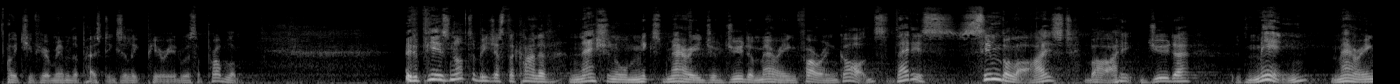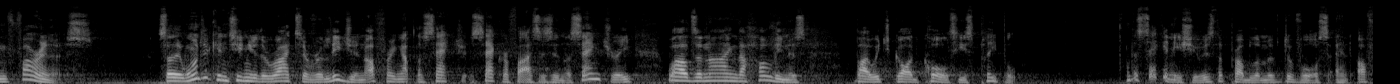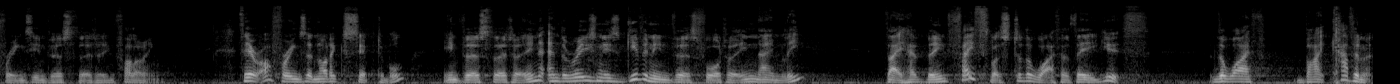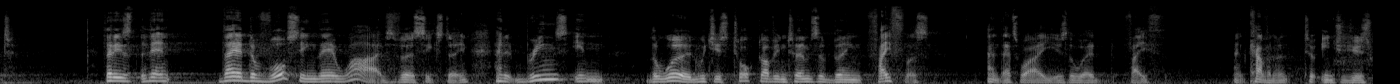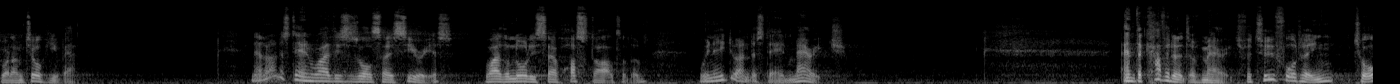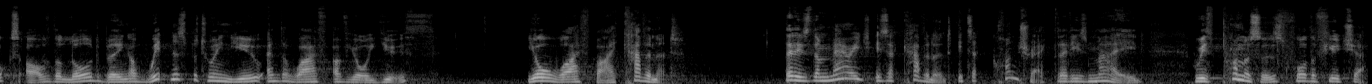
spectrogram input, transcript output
which, if you remember, the post exilic period was a problem. It appears not to be just the kind of national mixed marriage of Judah marrying foreign gods. That is symbolized by Judah men marrying foreigners. So they want to continue the rites of religion, offering up the sac- sacrifices in the sanctuary, while denying the holiness by which God calls his people. The second issue is the problem of divorce and offerings in verse 13 following. Their offerings are not acceptable in verse 13, and the reason is given in verse 14, namely, they have been faithless to the wife of their youth, the wife by covenant. That is, then they are divorcing their wives, verse 16, and it brings in the word which is talked of in terms of being faithless, and that's why I use the word faith and covenant to introduce what I'm talking about. Now, to understand why this is all so serious, why the Lord is so hostile to them, we need to understand marriage. And the covenant of marriage. For 2.14 talks of the Lord being a witness between you and the wife of your youth, your wife by covenant. That is, the marriage is a covenant. It's a contract that is made with promises for the future.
